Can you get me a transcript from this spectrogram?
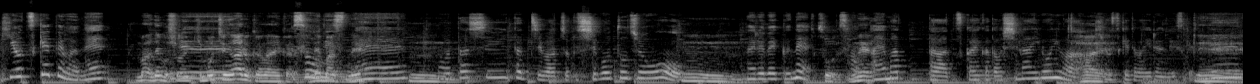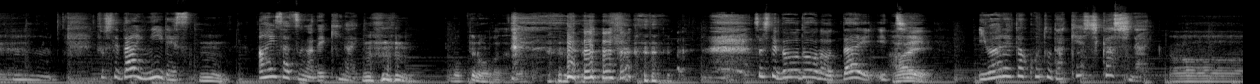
気をつけてはねまあでもそういう気持ちがあるかないかだそうでよね。ますずねね、うん。私たちはちょっと仕事上、うん。なるべくねそうですね。の誤った使い方をしないようにははい。気をつけてはいるんですけどね,、ねえ。うん、そして第2位です。うん。挨拶ができない。持ってのほかだね そして堂々の第1位、はい。言われたことだけしかしない。あ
